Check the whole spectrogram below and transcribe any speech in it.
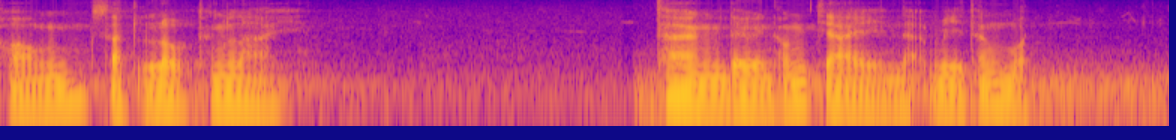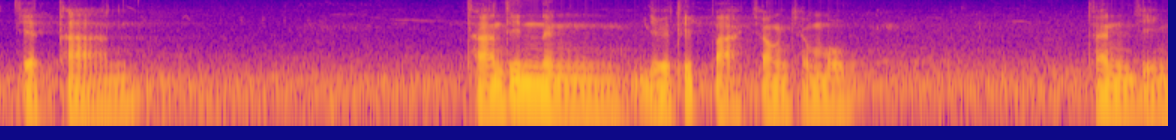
ของสัตว์โลกทั้งหลาย ทางเดินของใจนะมีทั้งหมดเจ็ดฐาน ฐานที่หนึ่งอยู่ที่ปากช่องจมูก ท่านหญิง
